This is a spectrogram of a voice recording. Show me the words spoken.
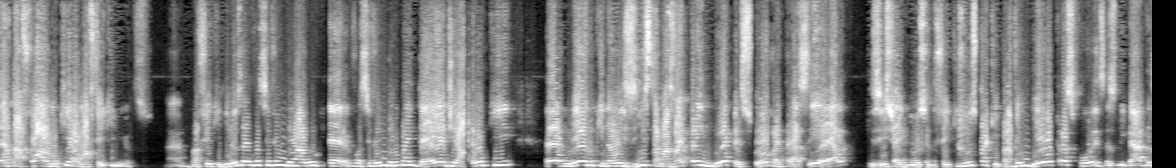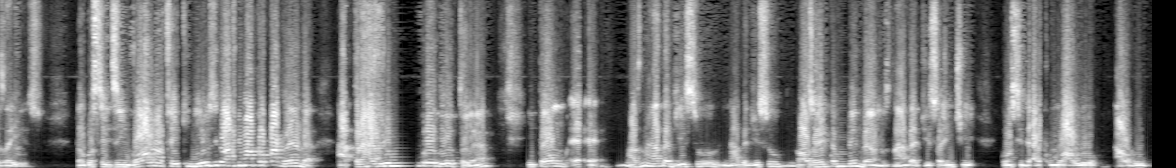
certa forma, o que é uma fake news? Né? Uma fake news é você vender algo, é você vender uma ideia de algo que, é, mesmo que não exista, mas vai prender a pessoa, vai trazer ela existe a indústria do fake news para quê? Para vender outras coisas ligadas a isso. Então você desenvolve uma fake news e lá vem uma propaganda atrás de um produto, né? Então, é, é, mas nada disso, nada disso nós recomendamos, nada disso a gente considera como algo, algo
